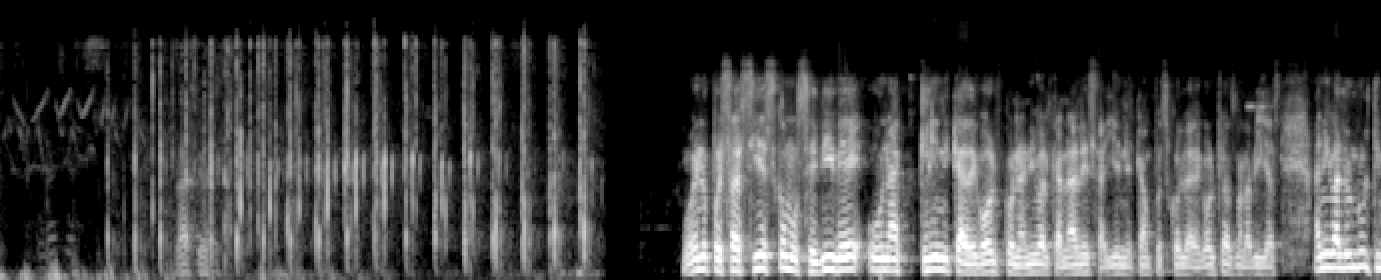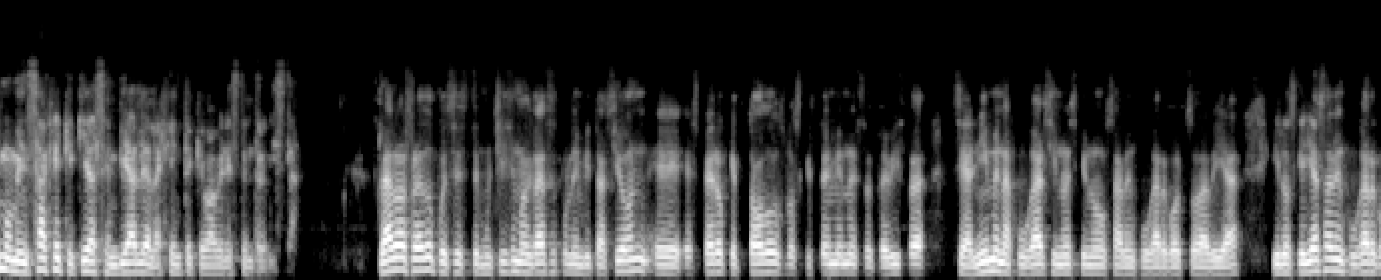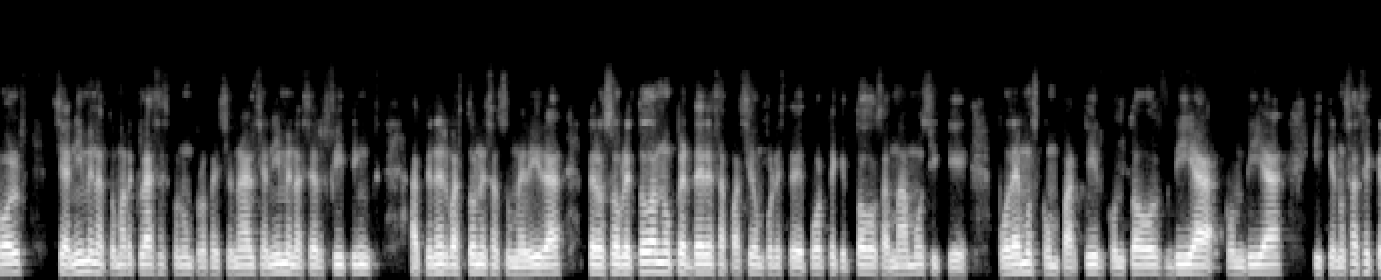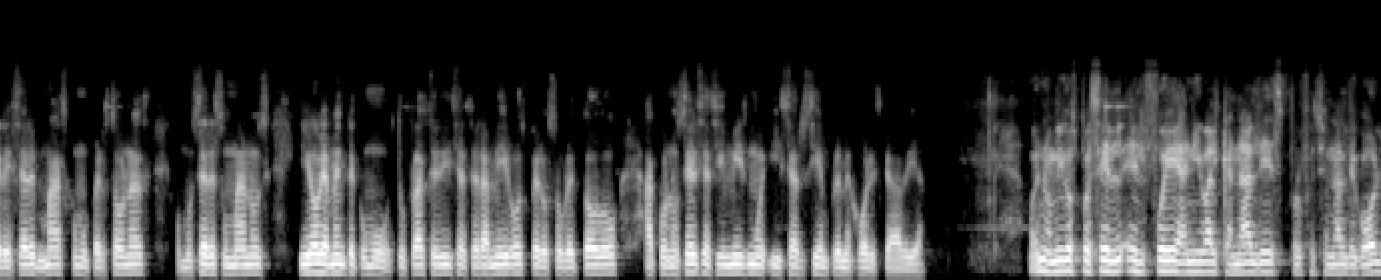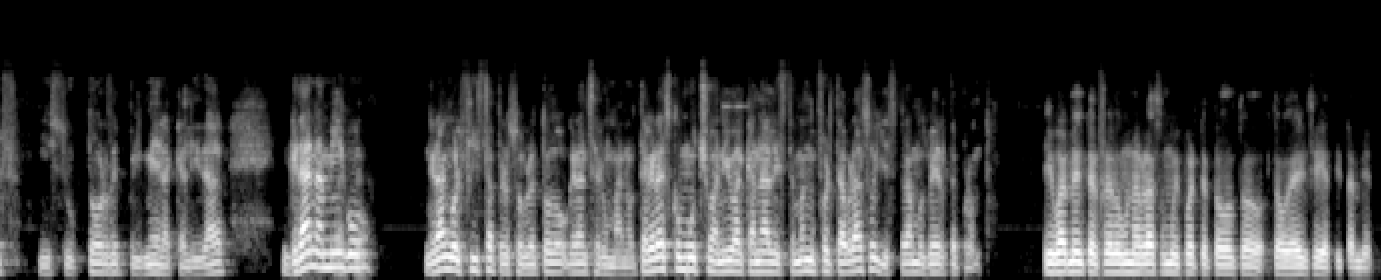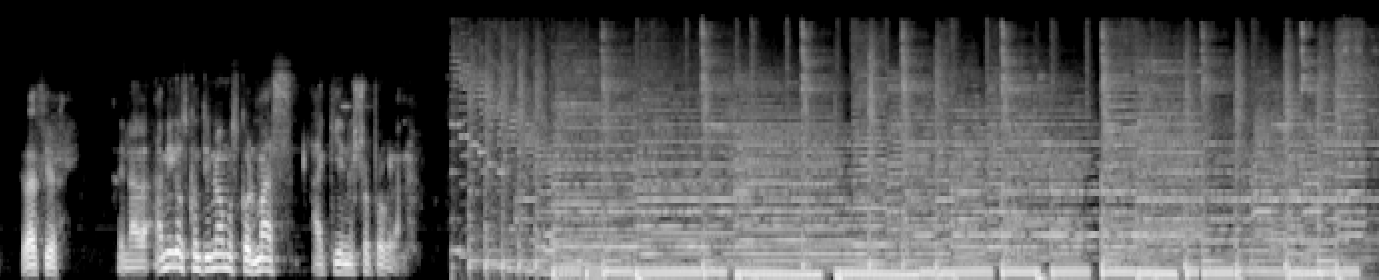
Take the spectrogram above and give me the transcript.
Gracias. Bueno, pues así es como se vive una clínica de golf con Aníbal Canales ahí en el campo Escuela de Golf Las Maravillas. Aníbal, un último mensaje que quieras enviarle a la gente que va a ver esta entrevista. Claro, Alfredo, pues este, muchísimas gracias por la invitación. Eh, espero que todos los que estén viendo esta entrevista se animen a jugar, si no es que no saben jugar golf todavía. Y los que ya saben jugar golf, se animen a tomar clases con un profesional, se animen a hacer fittings, a tener bastones a su medida, pero sobre todo a no perder esa pasión por este deporte que todos amamos y que podemos compartir con todos día con día y que nos hace crecer más como personas, como seres humanos y obviamente como tu frase dice, a ser amigos, pero sobre todo a conocerse a sí mismo y ser siempre mejores cada día. Bueno, amigos, pues él, él fue Aníbal Canales, profesional de golf, instructor de primera calidad. Gran amigo, gran golfista, pero sobre todo gran ser humano. Te agradezco mucho, Aníbal Canales. Te mando un fuerte abrazo y esperamos verte pronto. Igualmente, Alfredo, un abrazo muy fuerte a todo, todo, audiencia y a ti también. Gracias. De nada. Amigos, continuamos con más aquí en nuestro programa.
